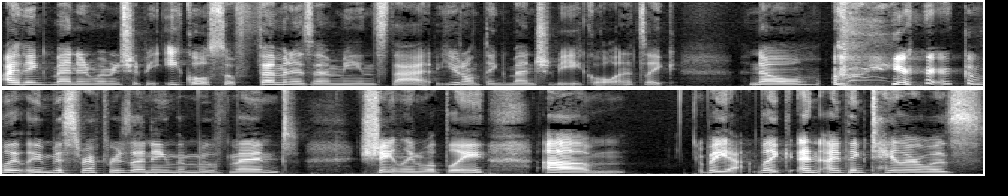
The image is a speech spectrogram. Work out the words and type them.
I think men and women should be equal, so feminism means that you don't think men should be equal. And it's like, no, you're completely misrepresenting the movement, Shailene Woodley. Um, but yeah, like, and I think Taylor was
